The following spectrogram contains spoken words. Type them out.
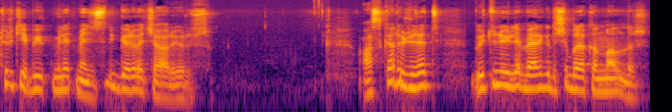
Türkiye Büyük Millet Meclisi'ni göreve çağırıyoruz. Asgari ücret bütünüyle vergi dışı bırakılmalıdır.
